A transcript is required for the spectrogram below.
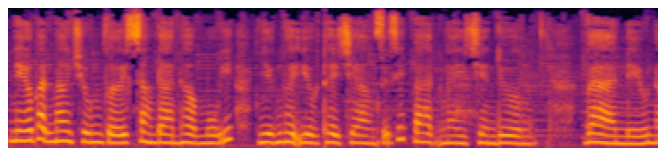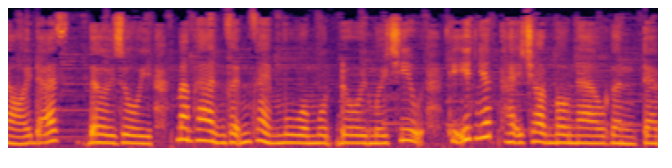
Nếu bạn mang chúng với sang đàn hở mũi, những người yêu thời trang sẽ giết bạn ngay trên đường. Và nếu nói đã đời rồi mà bạn vẫn phải mua một đôi mới chịu thì ít nhất hãy chọn màu nào gần đẹp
